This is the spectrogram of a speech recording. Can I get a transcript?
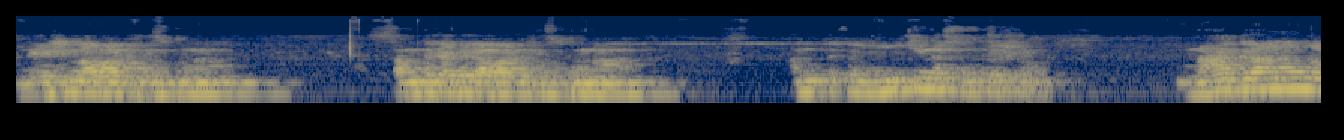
నేషనల్ అవార్డు తీసుకున్నా సంతగడ్డ అవార్డు తీసుకున్నా అంతకు మించిన సంతోషం నా గ్రామంలో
